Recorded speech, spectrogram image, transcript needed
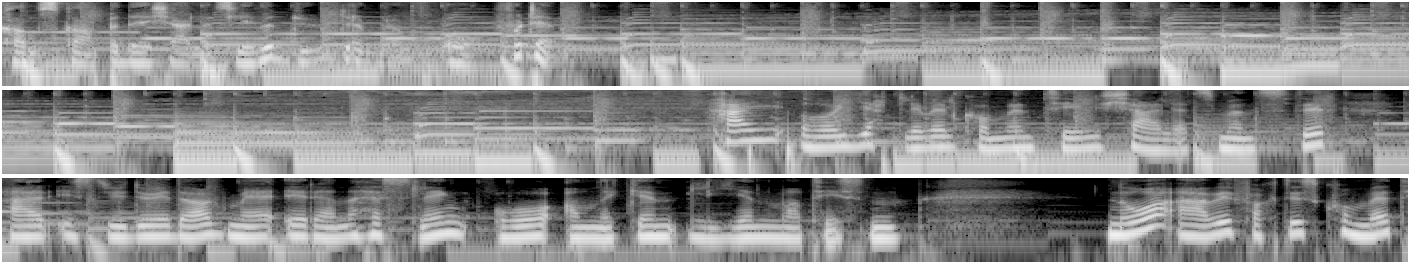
kan skape det kjærlighetslivet du drømmer om å fortjene. Hei og hjertelig velkommen til Kjærlighetsmønster her i studio i dag med Irene Hesling og Anniken Lien Mathisen. Nå er vi faktisk kommet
